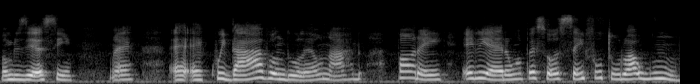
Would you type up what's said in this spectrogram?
vamos dizer assim, né? É, é, cuidavam do Leonardo, porém ele era uma pessoa sem futuro algum.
